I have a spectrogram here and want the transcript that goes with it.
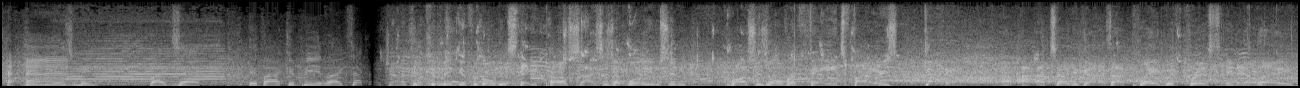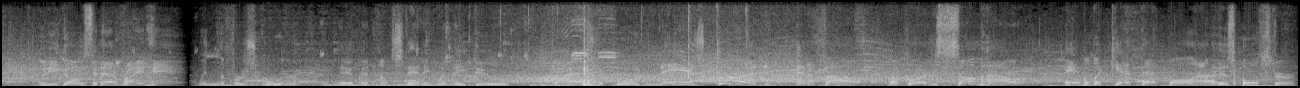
he is me, like Zach. If I could be like Zach. Jonathan Kuminga for Golden State. Paul sizes up Williamson, crosses over, fades, fires, got it. I, I tell you guys, I played with Chris in LA. When he goes to that right hand. Win the first quarter. They have been outstanding when they do. The pass to Gordon is good and a foul. Now Gordon somehow able to get that ball out of his holster.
